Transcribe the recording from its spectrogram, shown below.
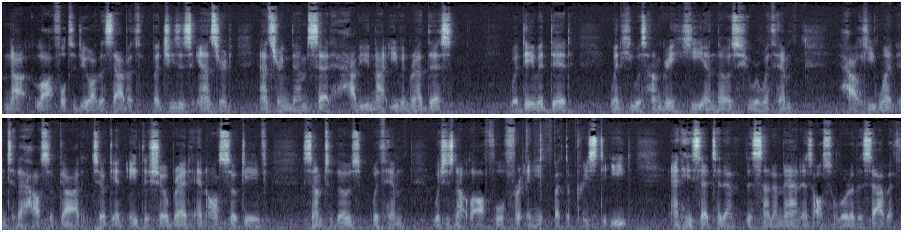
not lawful to do on the Sabbath? But Jesus answered, answering them, said, Have you not even read this? What David did when he was hungry, he and those who were with him, how he went into the house of God, took and ate the showbread, and also gave some to those with him, which is not lawful for any but the priest to eat. And he said to them, The Son of Man is also Lord of the Sabbath.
